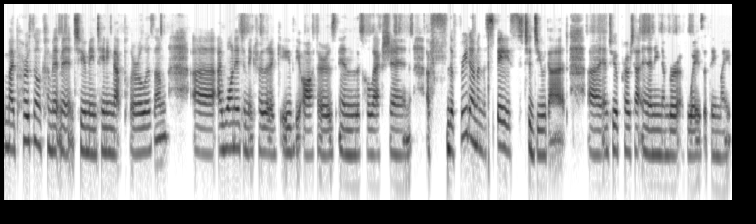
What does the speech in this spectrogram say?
my personal commitment to maintaining that pluralism, uh, I wanted to make sure that I gave the authors in the collection the freedom and the space to do that uh, and to approach that in any number of ways that they might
